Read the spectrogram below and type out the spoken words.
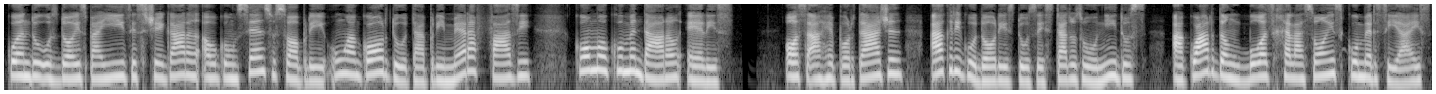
quando os dois países chegaram ao consenso sobre um acordo da primeira fase, como comentaram eles? Ouça a reportagem Agricultores dos Estados Unidos aguardam boas relações comerciais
